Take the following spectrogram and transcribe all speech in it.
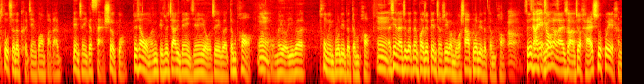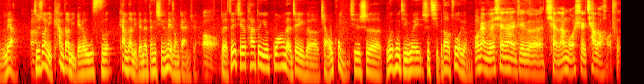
透射的可见光，把它变成一个散射光。就像我们比如说家里边已经有这个灯泡，嗯。我们有一个透明玻璃的灯泡，嗯。那现在这个灯泡就变成是一个磨砂玻璃的灯泡，啊。所以从本质上来讲，啊。就还是会很亮，只是说你看不到里边的钨丝，看不到里边的灯芯那种感觉。哦，对，所以其实它对于光的这个调控其实是微乎其微，是起不到作用的。我感觉现在这个浅蓝模式恰到好处，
